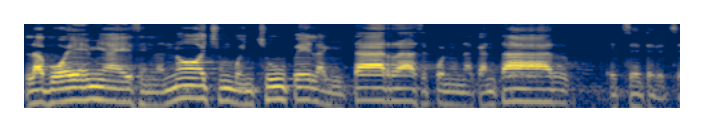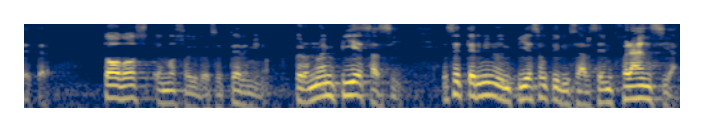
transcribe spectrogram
La bohemia es en la noche, un buen chupe, la guitarra, se ponen a cantar, etcétera, etcétera. Todos hemos oído ese término, pero no empieza así. Ese término empieza a utilizarse en Francia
